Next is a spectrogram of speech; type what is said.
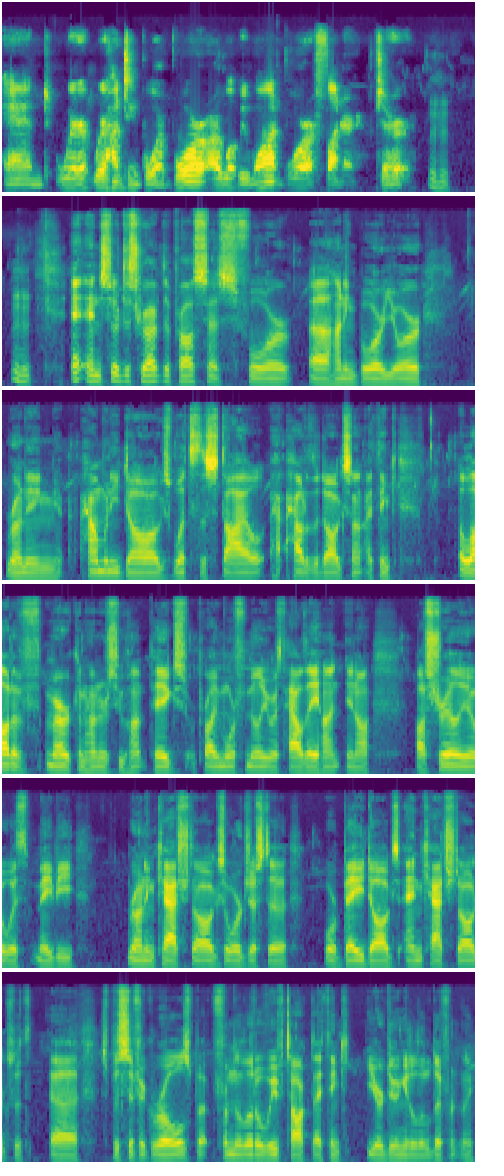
And we're, we're hunting boar. Boar are what we want. Boar are funner to her. Mm-hmm. Mm-hmm. And, and, so describe the process for uh, hunting boar. You're running how many dogs? What's the style? How do the dogs hunt? I think a lot of American hunters who hunt pigs are probably more familiar with how they hunt in Australia with maybe running catch dogs or just a or bay dogs and catch dogs with uh, specific roles, but from the little we've talked, I think you're doing it a little differently.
